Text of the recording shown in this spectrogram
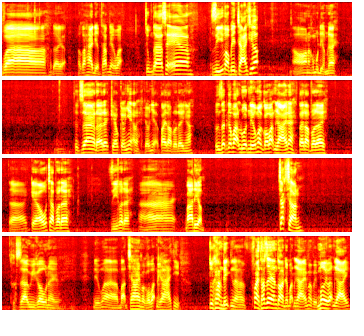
Và đây ạ, nó có hai điểm thấp nha các bạn. Chúng ta sẽ dí vào bên trái trước. Đó, nó có một điểm đây. Thực ra đấy đây kéo kéo nhẹ này, kéo nhẹ tay đặt vào đây nhá. Hướng dẫn các bạn luôn nếu mà có bạn gái này Tay đặt vào đây. Đấy, kéo chặt vào đây Dí vào đây. Đấy, 3 điểm. Chắc chắn. Thực ra WeGo này Nếu mà bạn trai mà có bạn gái thì Tôi khẳng định là phải thắt dây an toàn cho bạn gái Mà phải mời bạn gái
